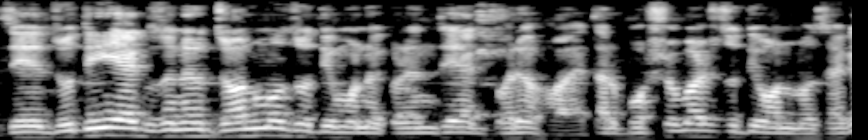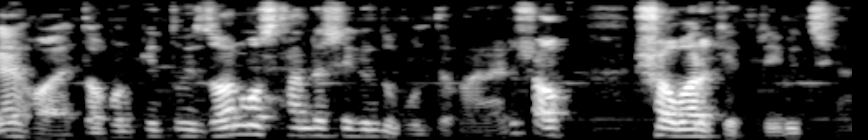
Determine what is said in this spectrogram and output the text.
যে যদি একজনের জন্ম যদি মনে করেন যে এক ঘরে হয়, তার বসবাস যদি অন্য জায়গায় হয়, তখন কিন্তু ওই জন্মস্থানটা সে কিন্তু ভুলতে পারে না। এটা সব, সবার ক্ষেত্রে, বুঝছেন?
